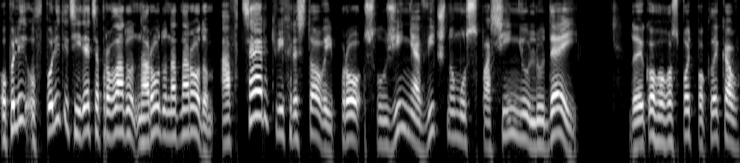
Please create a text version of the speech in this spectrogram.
В політиці йдеться про владу народу над народом, а в церкві Христовій про служіння вічному спасінню людей, до якого Господь покликав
